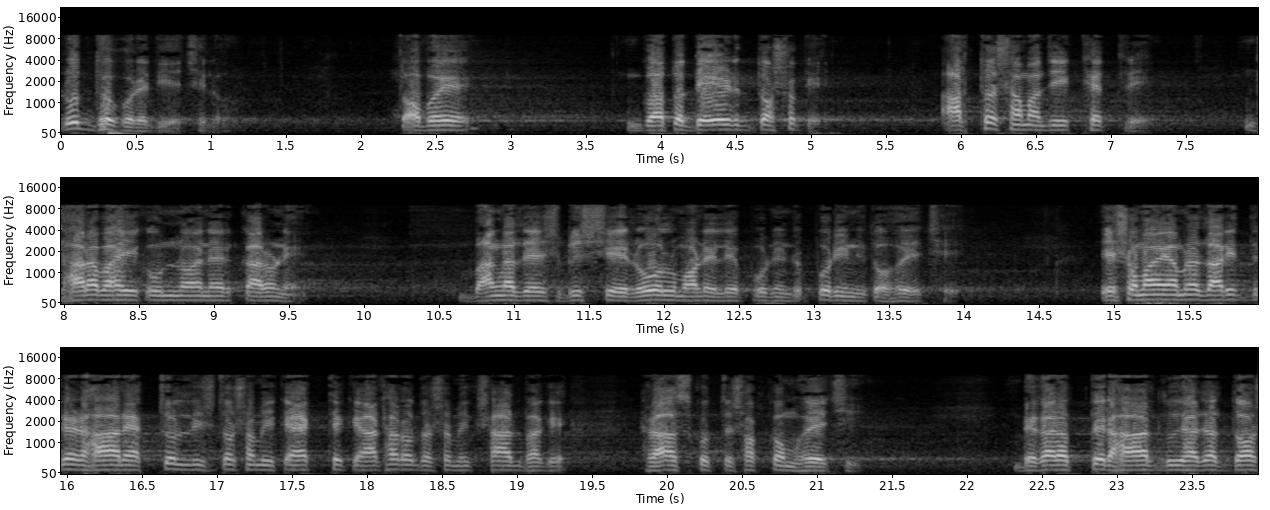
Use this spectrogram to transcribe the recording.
রুদ্ধ করে দিয়েছিল। তবে গত দেড় দশকে আর্থসামাজিক ক্ষেত্রে ধারাবাহিক উন্নয়নের কারণে বাংলাদেশ বিশ্বে রোল মডেলে পরিণত হয়েছে। এ সময় আমরা দারিদ্র্যের হার একচল্লিশ দশমিক এক থেকে আঠারো দশমিক সাত ভাগে হ্রাস করতে সক্ষম হয়েছি। বেকারত্বের হার দুই হাজার দশ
